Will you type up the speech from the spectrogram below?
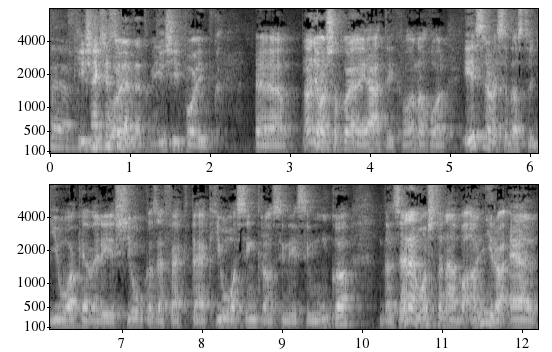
Meg Kisipoljuk. Kisipoljuk. Nagyon sok olyan játék van, ahol észreveszed azt, hogy jó a keverés, jók az effektek, jó a szinkron színészi munka, de a zene mostanában annyira el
